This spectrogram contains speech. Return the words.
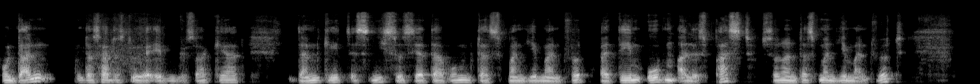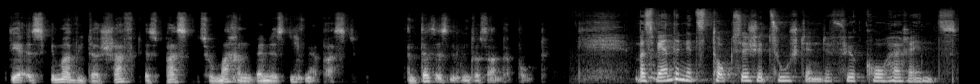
Und dann, und das hattest du ja eben gesagt, Gerhard, dann geht es nicht so sehr darum, dass man jemand wird, bei dem oben alles passt, sondern dass man jemand wird, der es immer wieder schafft, es passt zu machen, wenn es nicht mehr passt. Und das ist ein interessanter Punkt. Was wären denn jetzt toxische Zustände für Kohärenz?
